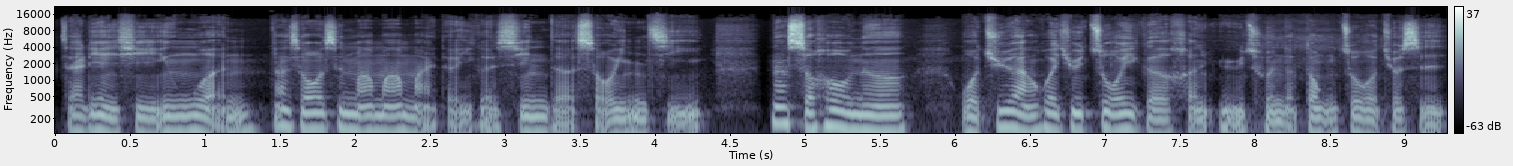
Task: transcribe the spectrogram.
在练习英文。那时候是妈妈买的一个新的收音机。那时候呢，我居然会去做一个很愚蠢的动作，就是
